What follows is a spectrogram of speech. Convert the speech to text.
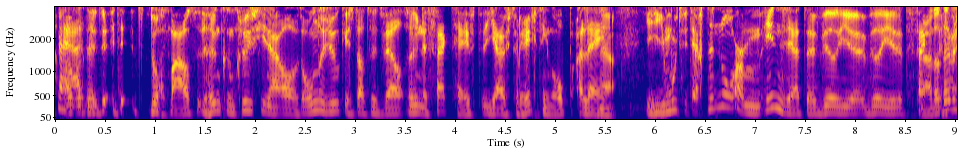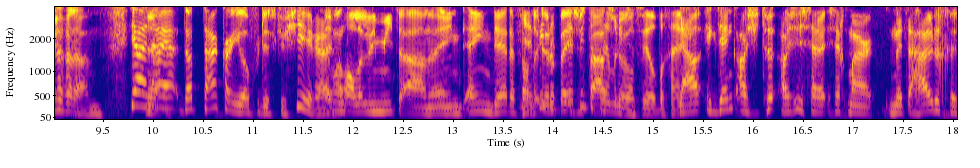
Nou ja, het, nogmaals, hun conclusie naar al het onderzoek is dat het wel een effect heeft, de juiste richting op. Alleen je, moet het echt enorm inzetten, wil je, wil je het effect. Nou, dat hebben ze gedaan. Ja, nou ja, dat, daar kan je over discussiëren. Tegen want, alle limieten aan, een, een derde van de Europese staatsschuld. Veel, nou, ik denk als je, als je zeg maar met de, huidige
